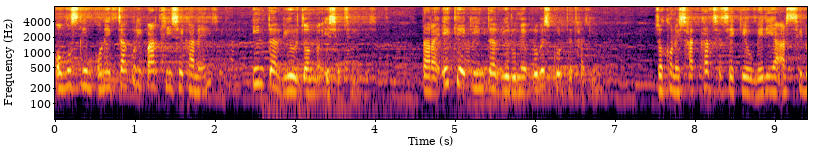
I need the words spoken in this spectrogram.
ও মুসলিম অনেক চাকরি প্রার্থী সেখানে ইন্টারভিউর জন্য এসেছে। তারা একে একে ইন্টারভিউ রুমে প্রবেশ করতে থাকে। যখন সাক্ষাৎ শেষে কেউ বেরিয়ে আসছিল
